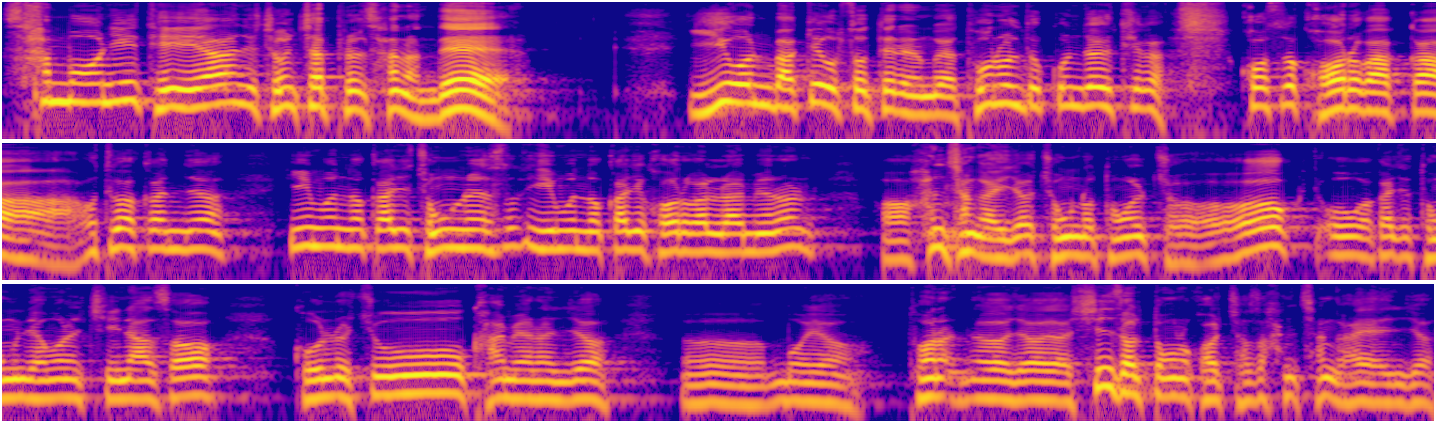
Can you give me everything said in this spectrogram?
3원이 돼야 이제 전차표를 사는데 2원밖에 없었다는 거야. 돈을 듣고 이제 어떻게 가- 거기서 걸어갈까 어떻게 갈까 이제 이문로까지 종로에서도 이문로까지 걸어가려면은 어, 한참 가야죠. 종로통을 쭉 오가까지 동대문을 지나서 그걸로 쭉 가면은 이제 어 뭐요 돈, 어, 저 신설동을 거쳐서 한참 가야 이제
